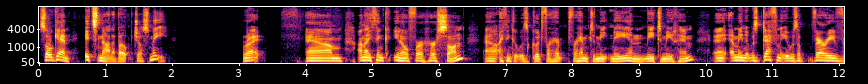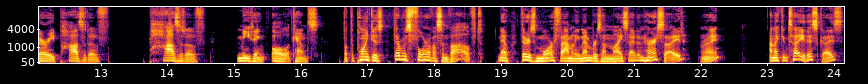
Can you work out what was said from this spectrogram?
So again, it's not about just me, right? Um, and I think you know, for her son, uh, I think it was good for him for him to meet me and me to meet him. Uh, I mean, it was definitely it was a very very positive, positive meeting all accounts. But the point is, there was four of us involved. Now, there's more family members on my side and her side, right? And I can tell you this, guys.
